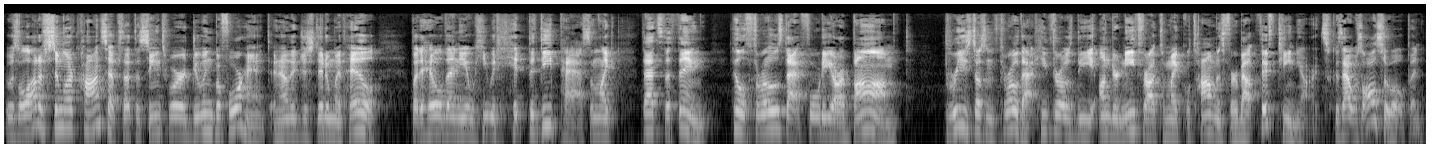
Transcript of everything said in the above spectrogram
it was a lot of similar concepts that the Saints were doing beforehand, and now they just did them with Hill. But Hill then you know, he would hit the deep pass, and like that's the thing. Hill throws that 40 yard bomb. Brees doesn't throw that. He throws the underneath route to Michael Thomas for about 15 yards because that was also open.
